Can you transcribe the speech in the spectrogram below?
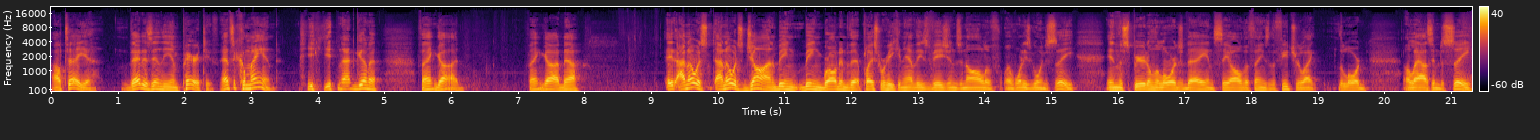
I'll tell you, that is in the imperative. That's a command. You're not going to, thank God. Thank God. Now, it, I know it's I know it's John being being brought into that place where he can have these visions and all of, of what he's going to see in the Spirit on the Lord's day and see all the things of the future like the Lord allows him to see.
